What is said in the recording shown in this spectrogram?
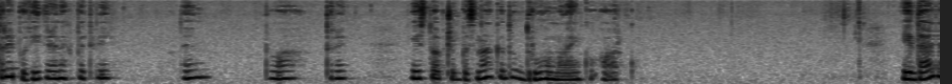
Три повітряних петлі. Один, два, три. І стовпчик без накиду в другу маленьку арку. І далі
